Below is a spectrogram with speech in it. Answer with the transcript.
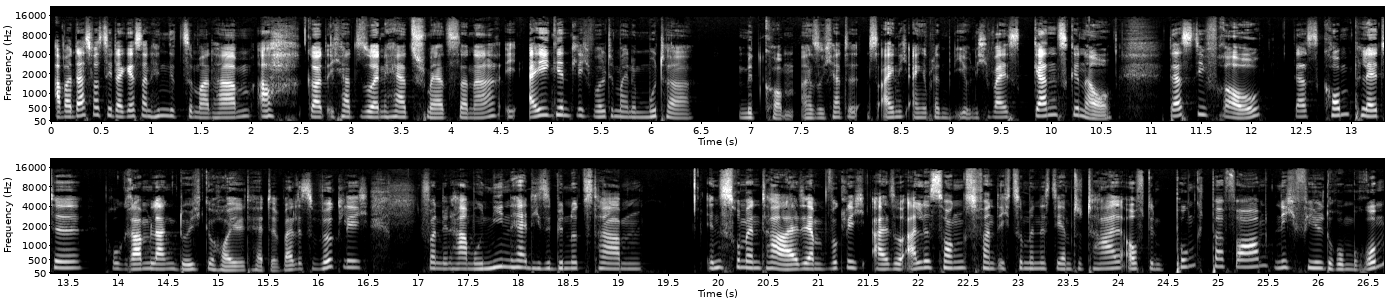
Aber das, was sie da gestern hingezimmert haben, ach Gott, ich hatte so einen Herzschmerz danach. Ich, eigentlich wollte meine Mutter mitkommen. Also ich hatte es eigentlich eingeplant mit ihr und ich weiß ganz genau, dass die Frau das komplette Programm lang durchgeheult hätte, weil es wirklich von den Harmonien her, die sie benutzt haben, instrumental. Sie haben wirklich, also alle Songs fand ich zumindest, die haben total auf den Punkt performt, nicht viel drumrum.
